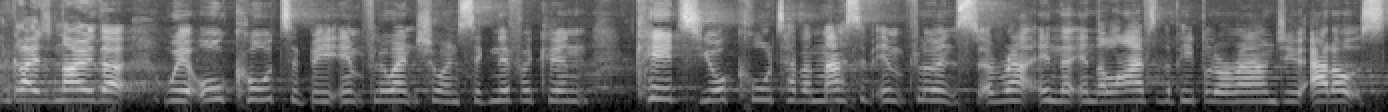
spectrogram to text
You guys know that we're all called to be influential and significant. Kids, you're called to have a massive influence around in the, in the lives of the people around you. Adults,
